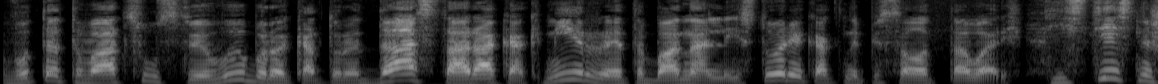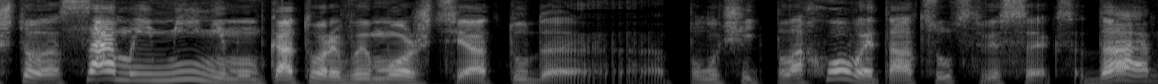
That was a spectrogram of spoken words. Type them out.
вот этого отсутствия выбора, которое, да, стара как мир, это банальная история, как написал этот товарищ. Естественно, что самый минимум, который вы можете оттуда э, получить плохого, это отсутствие секса. Да,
